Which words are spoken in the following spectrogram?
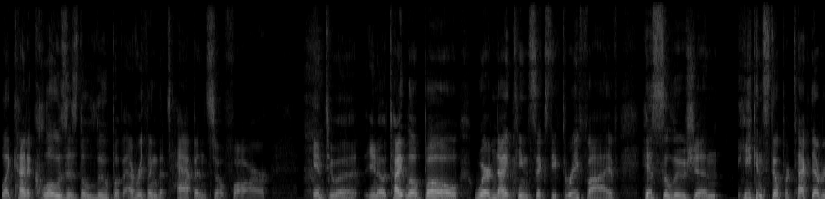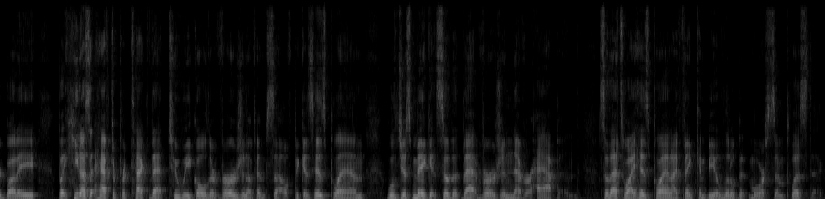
like kind of closes the loop of everything that's happened so far into a you know tight little bow where 1963 5 his solution he can still protect everybody but he doesn't have to protect that two week older version of himself because his plan will just make it so that that version never happened. So that's why his plan i think can be a little bit more simplistic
